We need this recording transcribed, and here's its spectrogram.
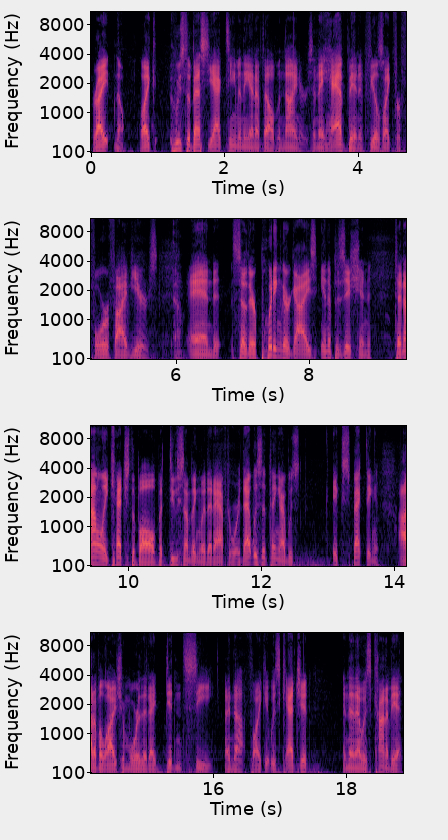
Right? No. Like, who's the best YAC team in the NFL? The Niners. And they have been, it feels like, for four or five years. And so they're putting their guys in a position to not only catch the ball, but do something with it afterward. That was the thing I was expecting out of Elijah Moore that I didn't see enough. Like, it was catch it, and then that was kind of it.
